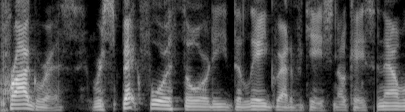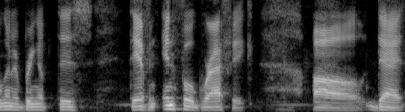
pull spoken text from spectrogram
progress, respect for authority, delayed gratification. Okay, so now we're going to bring up this. They have an infographic uh, that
